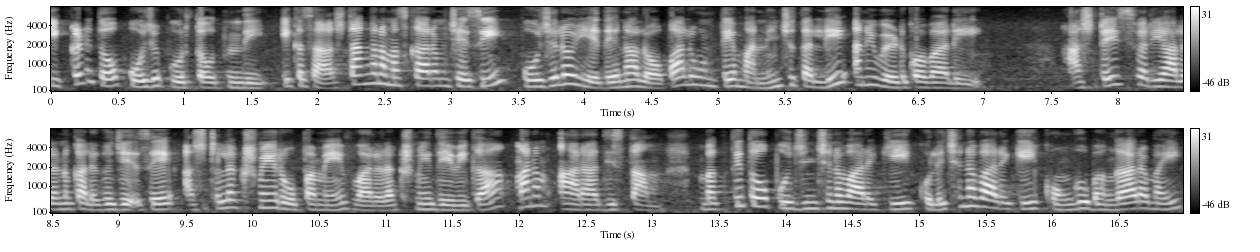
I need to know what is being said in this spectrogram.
ఇక్కడితో పూజ పూర్తవుతుంది. ఇక సాష్టాంగ నమస్కారం చేసి పూజలో ఏదైనా లోపాలు ఉంటే మన్నించు తల్లి అని వేడుకోవాలి. అష్టైశ్వర్యాలను కలుగజేసే అష్టలక్ష్మి రూపమే వరలక్ష్మీదేవిగా మనం ఆరాధిస్తాం. భక్తితో పూజించిన వారికి కొలిచిన వారికి కొంగు బంగారమై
